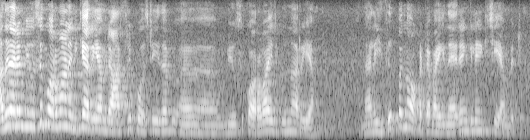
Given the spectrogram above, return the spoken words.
അത് കാരണം വ്യൂസ് കുറവാണ്. എനിക്കറിയാം. രാത്രി പോസ്റ്റ് ചെയ്ത വ്യൂസ് കുറവായിരിക്കും എന്നറിയാം എന്നാൽ ഇതിപ്പോൾ നോക്കട്ടെ. വൈകുന്നേരമെങ്കിലും എനിക്ക് ചെയ്യാൻ പറ്റും.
